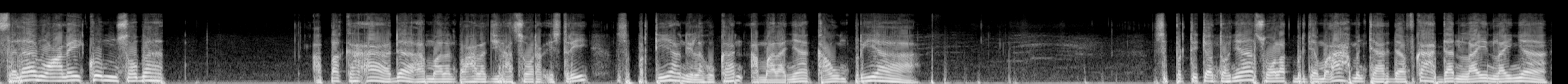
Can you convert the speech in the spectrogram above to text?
Assalamualaikum sobat. Apakah ada amalan pahala jihad seorang istri Seperti yang dilakukan amalannya kaum pria? Seperti contohnya sholat berjamaah mencari nafkah dan lain-lainnya.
